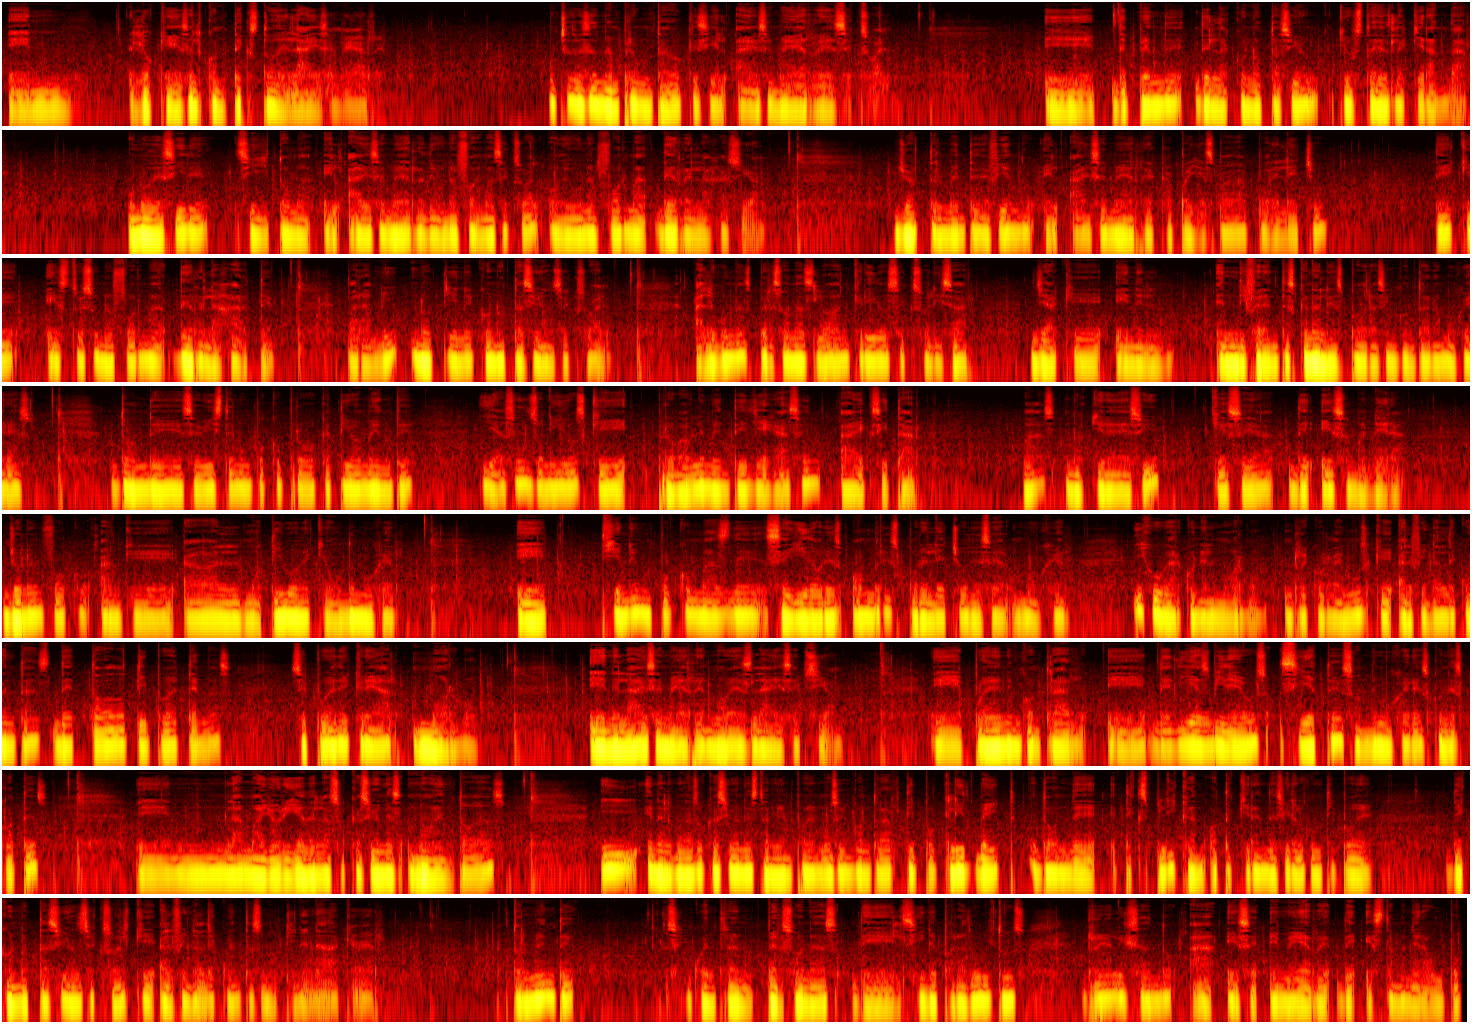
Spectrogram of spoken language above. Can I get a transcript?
en lo que es el contexto del ASMR. Muchas veces me han preguntado que si el ASMR es sexual. Eh, depende de la connotación que ustedes le quieran dar. Uno decide si toma el ASMR de una forma sexual o de una forma de relajación. Yo actualmente defiendo el ASMR a capa y espada por el hecho de que esto es una forma de relajarte. Para mí no tiene connotación sexual. Algunas personas lo han querido sexualizar, ya que en, el, en diferentes canales podrás encontrar a mujeres donde se visten un poco provocativamente y hacen sonidos que probablemente llegasen a excitar. Mas no quiere decir que sea de esa manera yo lo enfoco aunque al motivo de que una mujer eh, tiene un poco más de seguidores hombres por el hecho de ser mujer y jugar con el morbo. Recordemos que al final de cuentas de todo tipo de temas se puede crear morbo. En el ASMR no es la excepción. Eh, pueden encontrar eh, de 10 videos, 7 son de mujeres con escotes En la mayoría de las ocasiones, no en todas. Y en algunas ocasiones también podemos encontrar tipo clickbait donde te explican o te quieren decir algún tipo de, de connotación sexual que al final de cuentas no tiene nada que ver. Actualmente se encuentran personas del cine para adultos realizando ASMR de esta manera un poco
